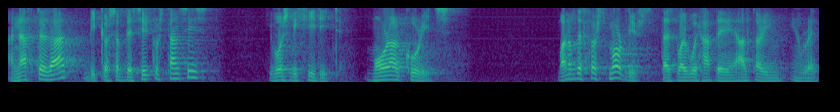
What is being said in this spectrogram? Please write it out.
and after that, because of the circumstances, he was beheaded. Moral courage. One of the first martyrs. That's why we have the altar in, in red.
